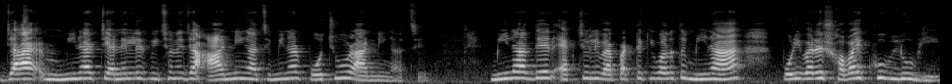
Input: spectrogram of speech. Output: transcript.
যা মিনার চ্যানেলের পিছনে যা আর্নিং আছে, মিনার প্রচুর আর্নিং আছে। মিনাদের অ্যাকচুয়ালি ব্যাপারটা কি বলতো? মিনা পরিবারের সবাই খুব লুভি।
